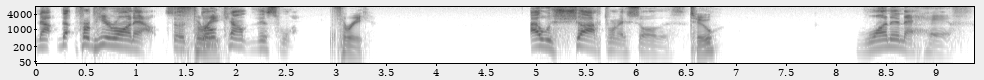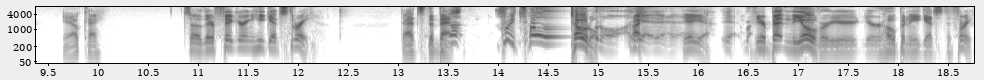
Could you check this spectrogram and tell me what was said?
Now, from here on out. So Three. don't count this one. three, I was shocked when I saw this. two. One and a half. Yeah, okay. So they're figuring he gets three. That's the bet. Three total. Total. Right. Yeah, yeah, yeah. yeah, yeah. yeah, If you're betting the over, you're you're hoping he gets the three.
